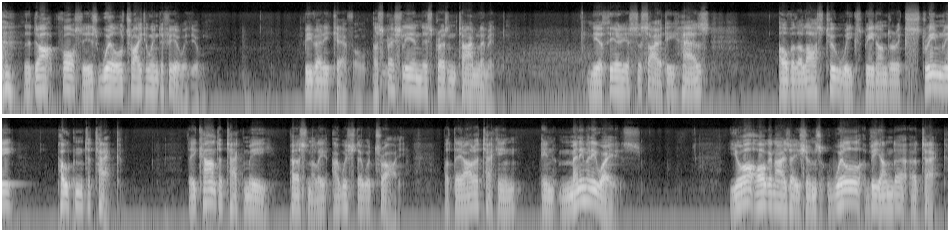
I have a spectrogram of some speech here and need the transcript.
the dark forces will try to interfere with you. Be very careful, especially in this present time limit. The Aetherius Society has, over the last two weeks, been under extremely potent attack. They can't attack me personally, I wish they would try, but they are attacking in many, many ways. Your organizations will be under attack.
